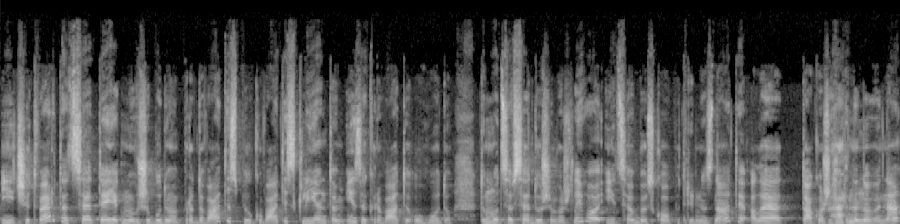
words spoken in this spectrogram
І четверте це те, як ми вже будемо продавати, спілкуватися з клієнтом і закривати угоду. Тому це все дуже важливо і це обов'язково потрібно знати. Але також гарна новина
